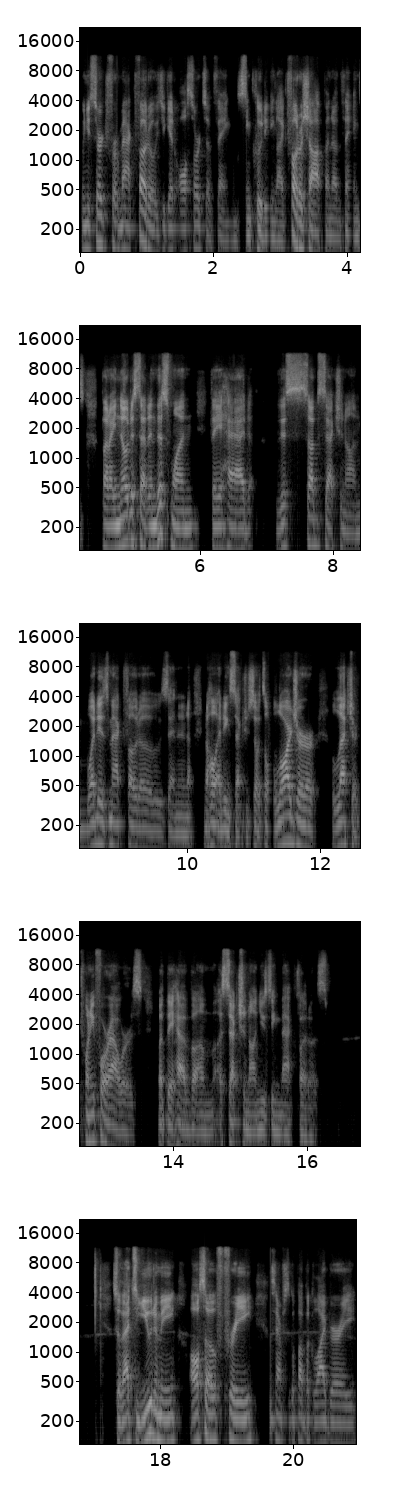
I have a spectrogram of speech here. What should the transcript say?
when you search for Mac Photos, you get all sorts of things, including like Photoshop and other things. But I noticed that in this one, they had this subsection on what is Mac Photos and in a, in a whole editing section. So it's a larger lecture, 24 hours, but they have um, a section on using Mac Photos. So that's Udemy, also free, San Francisco Public Library.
